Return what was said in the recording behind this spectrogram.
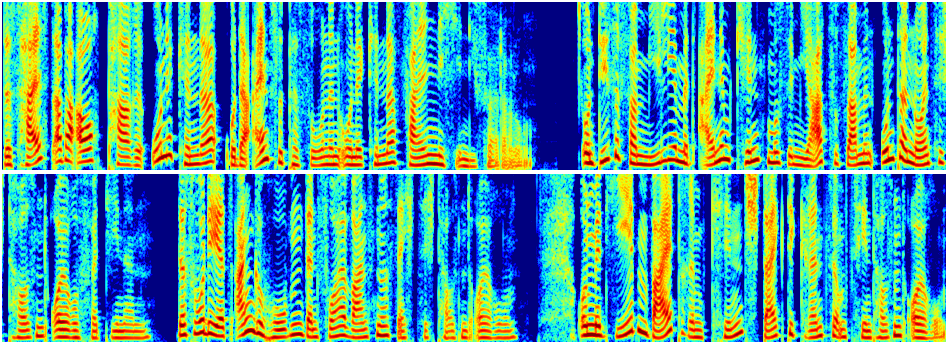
Das heißt aber auch, Paare ohne Kinder oder Einzelpersonen ohne Kinder fallen nicht in die Förderung. Und diese Familie mit einem Kind muss im Jahr zusammen unter 90.000 Euro verdienen. Das wurde jetzt angehoben, denn vorher waren es nur 60.000 Euro. Und mit jedem weiteren Kind steigt die Grenze um 10.000 Euro.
